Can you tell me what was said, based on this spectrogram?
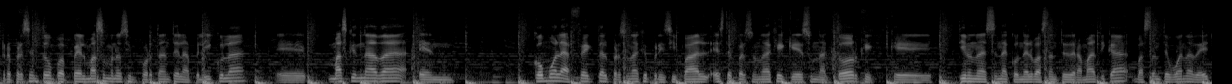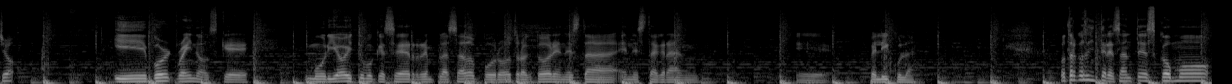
representa un papel más o menos importante en la película, eh, más que nada en cómo le afecta al personaje principal, este personaje que es un actor, que, que, tiene una escena con él bastante dramática, bastante buena de hecho, y Burt Reynolds, que murió y tuvo que ser reemplazado por otro actor en esta, en esta gran eh, película. Otra cosa interesante es cómo,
